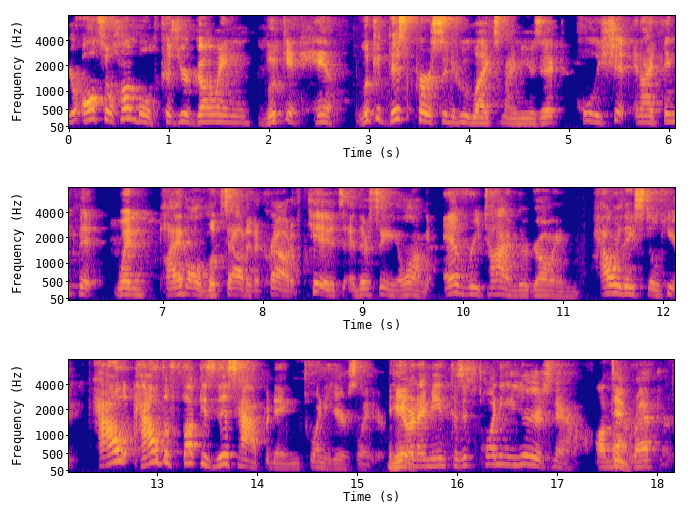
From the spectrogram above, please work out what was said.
you're also humbled because you're going, look at him. Look at this person who likes my music. Holy shit. And I think that when Piebald looks out at a crowd of kids and they're singing along, every time they're going, how are they still here? How how the fuck is this happening 20 years later? You Yeah. know what I mean? Because it's 20 years now on that record.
